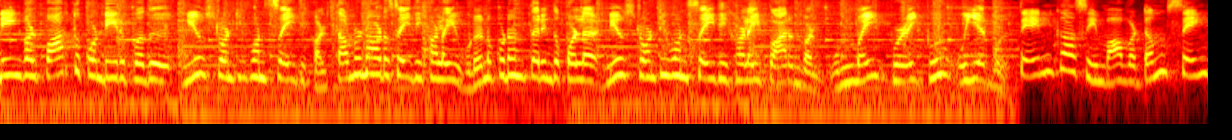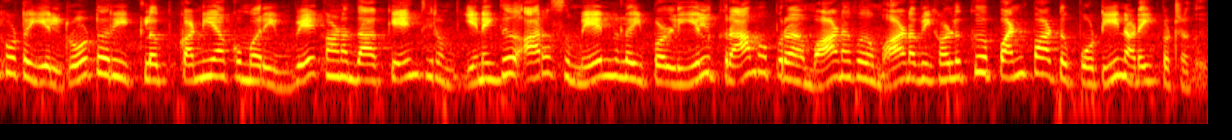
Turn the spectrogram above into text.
நீங்கள் பார்த்துக் கொண்டிருப்பது நியூஸ் டுவெண்டி ஒன் செய்திகள். தமிழ்நாடு செய்திகளை உடனுக்குடன் தெரிந்து கொள்ள நியூஸ் டுவெண்டி ஒன் செய்திகளை பாருங்கள். உண்மை உழைப்பு உயர்வு. தென்காசி மாவட்டம் செங்கோட்டையில் ரோட்டரி கிளப் கன்னியாகுமரி விவேகானந்தா கேந்திரம் இணைந்து அரசு மேல்நிலைப் பள்ளியில் கிராமப்புற மாணவ மாணவிகளுக்கு பண்பாட்டு போட்டி நடைபெற்றது.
